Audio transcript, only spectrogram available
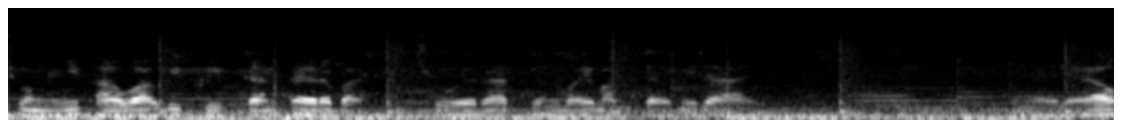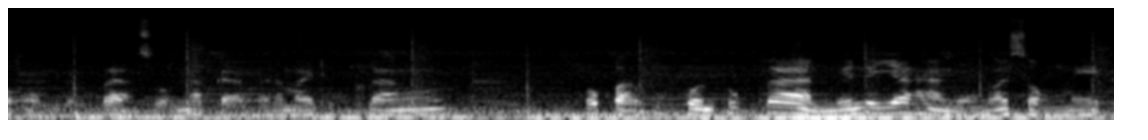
ช่วงนี้ภาวะวิกฤตการแพร่ระบาดชื้อไวรัสยังไว้วางใจไม่ได้ยังไงแล้วออกจากบ้านสวมหน้ากากอนามัยทุกครั้งพบปะผู้คนทุกด้านเว้นระยะห่างอย่างน้อย 2 เมตร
